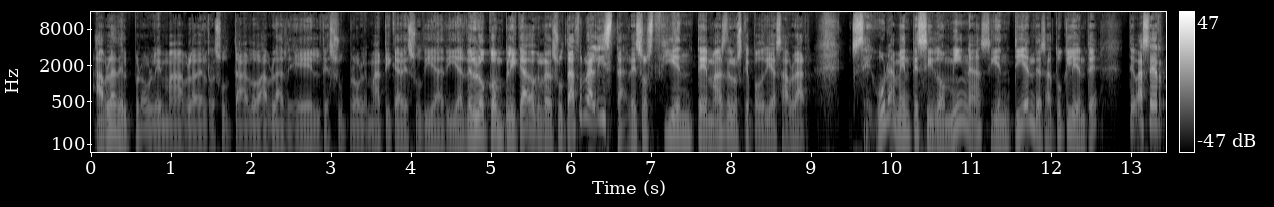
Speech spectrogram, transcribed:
Habla del problema, habla del resultado, habla de él, de su problemática, de su día a día, de lo complicado que resulta. Haz una lista de esos 100 temas de los que podrías hablar. Seguramente si dominas y entiendes a tu cliente, te va a ser,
